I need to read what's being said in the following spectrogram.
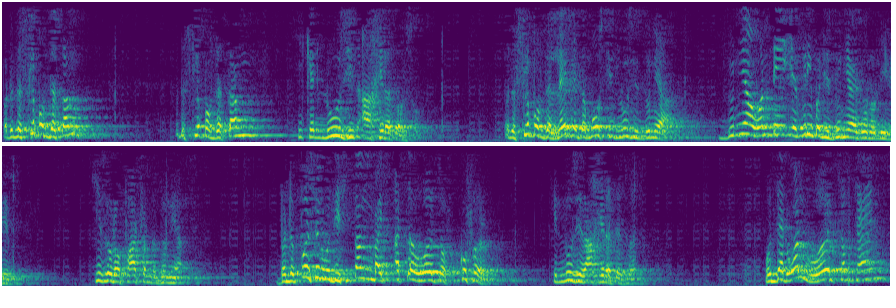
But with the slip of the tongue, with the slip of the tongue, he can lose his akhirat also. With the slip of the leg, at the most he'll lose his dunya. Dunya, one day everybody's dunya is going to leave him. He's going to part from the dunya. But the person with his tongue might utter words of kufr. He'll lose his akhirat as well. With that one word sometimes,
